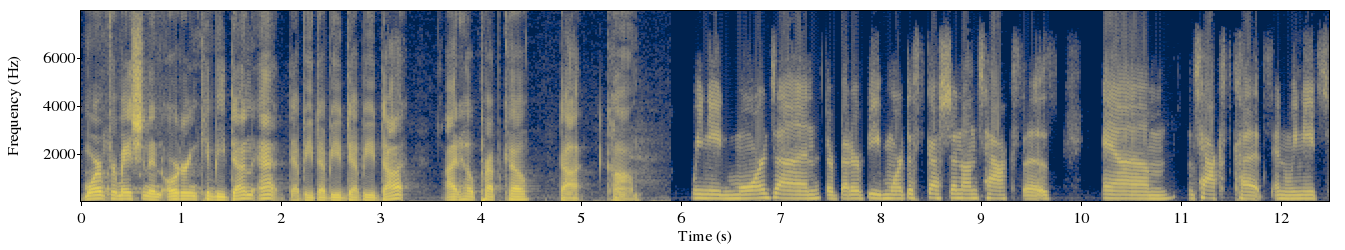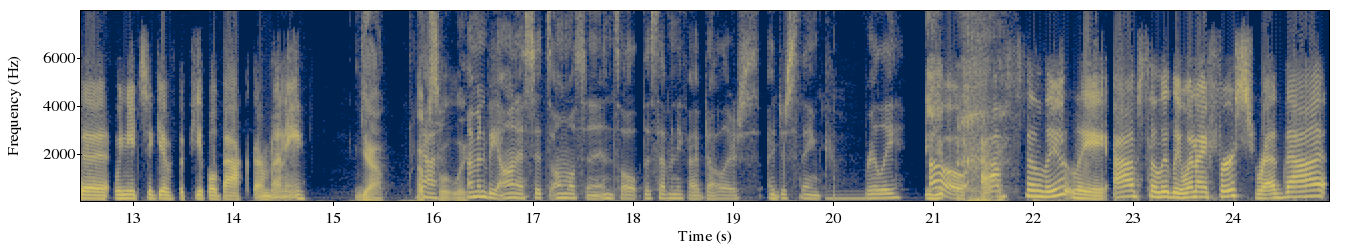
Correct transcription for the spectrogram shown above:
More information and ordering can be done at www.idahoprepco.com. We need more done. There better be more discussion on taxes and tax cuts, and we need to we need to give the people back their money. Yeah, absolutely. Yeah, I'm going to be honest. It's almost an insult. The seventy five dollars. I just think, really. Oh, absolutely, absolutely. When I first read that,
